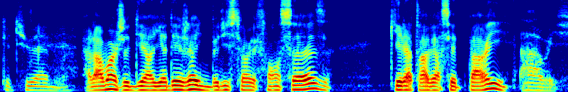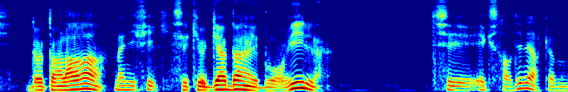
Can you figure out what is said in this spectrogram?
que tu aimes. Alors moi, je veux dire, il y a déjà une body story française qui est la traversée de Paris, Ah oui, d'autant Lara. magnifique. C'est que Gabin et Bourville, C'est extraordinaire comme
